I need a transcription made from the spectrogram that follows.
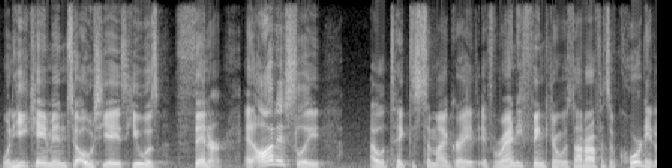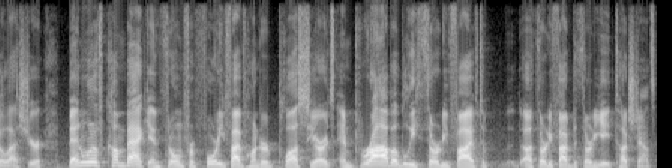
when he came into OTAs, he was thinner. And honestly, I will take this to my grave. If Randy Fichtner was not our offensive coordinator last year, Ben would have come back and thrown for 4,500 plus yards and probably 35 to uh, 35 to 38 touchdowns.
